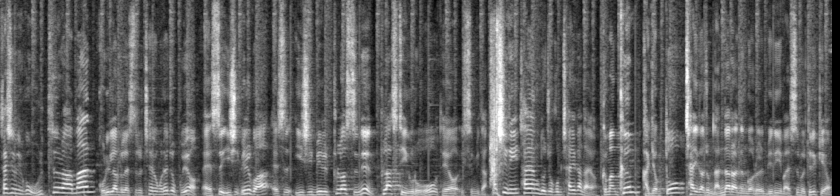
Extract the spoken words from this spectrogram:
사실 그리고 울트라만 고릴라 글래스를 채용을 해줬고요. S21과 S21 플러스는 플라스틱으로 되어 있습니다. 확실히 사양도 조금 차이가 나요. 그만큼 가격도 차이가 좀 난다라는 거를 미리 말씀을 드릴게요.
